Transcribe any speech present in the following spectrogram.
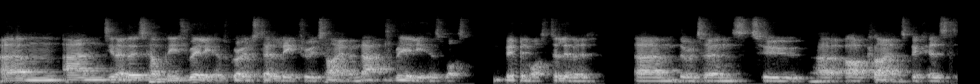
Um, and you know those companies really have grown steadily through time, and that really has what's been what's delivered um, the returns to uh, our clients because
